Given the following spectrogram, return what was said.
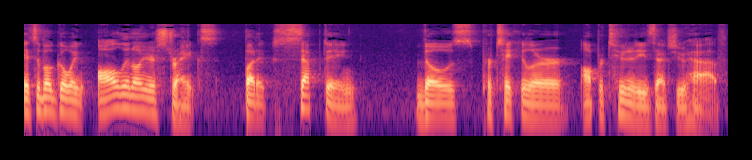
It's about going all in on your strengths, but accepting those particular opportunities that you have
